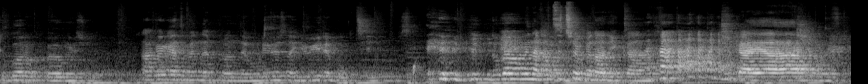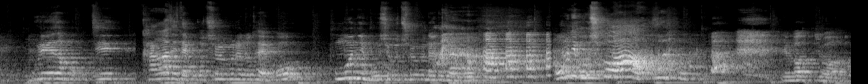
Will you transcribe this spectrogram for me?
누가를 고용해줘. 아경이한테 맨날 그러는데 우리 회사 유일의 목지. 누가 맨날 같이 출근하니까. 기가야. 우리 회사 복지 강아지 데리고 출근해도 되고 부모님 모시고 출근해도 되고 어머니 모시고 와. 대박 좋아.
